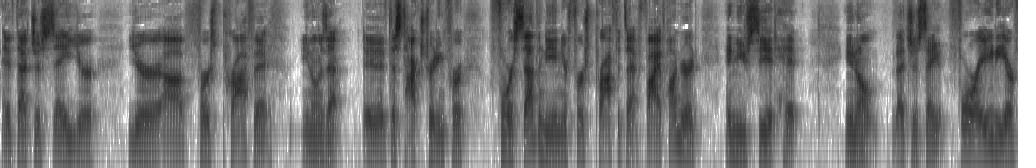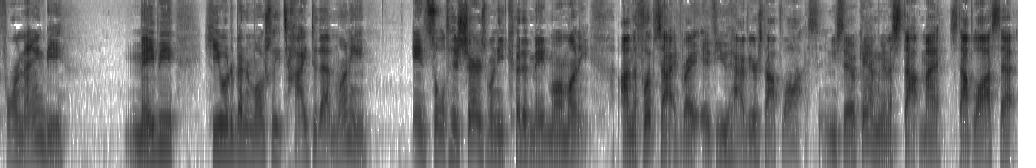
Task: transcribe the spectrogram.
if that just say your your uh, first profit, you know, is that if the stock's trading for 470 and your first profit's at 500 and you see it hit, you know, let's just say 480 or 490, maybe he would have been emotionally tied to that money and sold his shares when he could have made more money. On the flip side, right? If you have your stop loss and you say, okay, I'm going to stop my stop loss at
